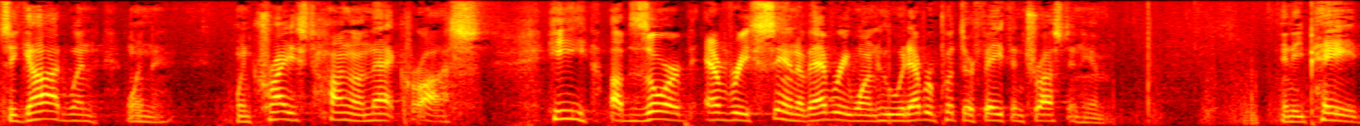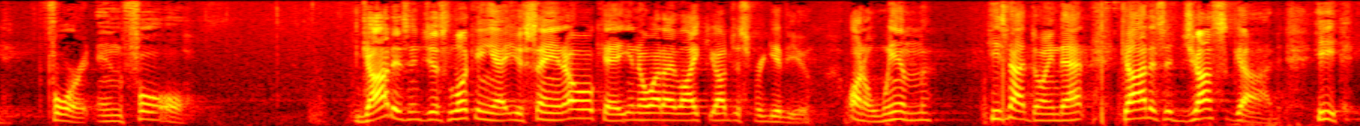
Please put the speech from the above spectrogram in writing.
See, God, when, when, when Christ hung on that cross, He absorbed every sin of everyone who would ever put their faith and trust in Him. And He paid for it in full. God isn't just looking at you saying, oh, okay, you know what, I like you, I'll just forgive you on a whim. He's not doing that. God is a just God. He,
